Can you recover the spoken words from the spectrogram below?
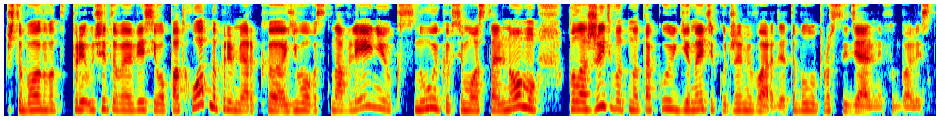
Чтобы он, вот, при, учитывая весь его подход, например, к его восстановлению, к сну и ко всему остальному, положить вот на такую генетику Джейми Варди. Это был бы просто идеальный футболист.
